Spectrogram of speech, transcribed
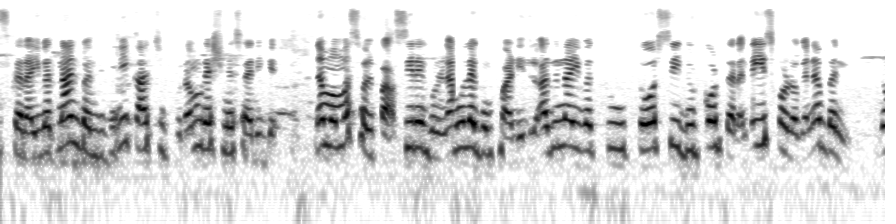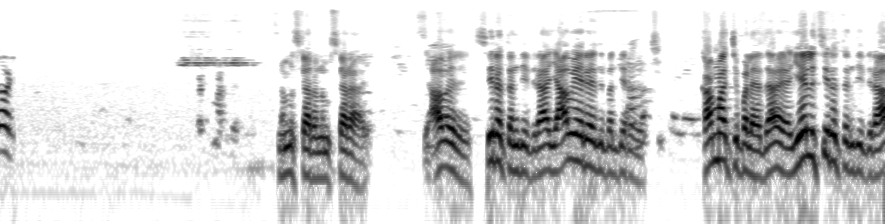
ನಮಸ್ಕಾರ. ಇವತ್ ನಾನ್ ಬಂದಿದ್ದೀನಿ ಕಾಚಿಪುರಂ ರೇಷ್ಮೆ ಸಾರಿಗೆ ನಮ್ಮಮ್ಮ ಸ್ವಲ್ಪ ಸೀರೆಗಳನ್ನ ಮೂಲೆ ಗುಂಪು ಮಾಡಿದ್ರು. ಅದನ್ನ ಇವತ್ತು ತೋರಿಸಿ ದುಡ್ಡು ಕೊಡ್ತಾರಂತೆ. ಈಸ್ಕೊಂಡು ಹೋಗೋಣ ಬನ್ನಿ. ನೋಡಿ. ನಮಸ್ಕಾರ ನಮಸ್ಕಾರ. ಯಾವ ಸೀರೆ ತಂದಿದ್ದೀರಾ? ಯಾವ ಏರಿಯಾದಿಂದ ಬಂದಿರೋದು? ಕಾಮಾಚಿಪಾಳ್ಯದ ಏಳು ಸೀರೆ ತಂದಿದ್ದೀರಾ?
